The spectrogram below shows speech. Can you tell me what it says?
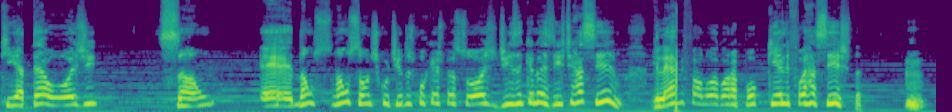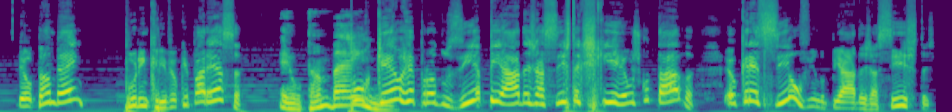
que até hoje são é, não, não são discutidas porque as pessoas dizem que não existe racismo. Guilherme falou agora há pouco que ele foi racista. Eu também, por incrível que pareça. Eu também. Porque eu reproduzia piadas racistas que eu escutava. Eu cresci ouvindo piadas racistas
